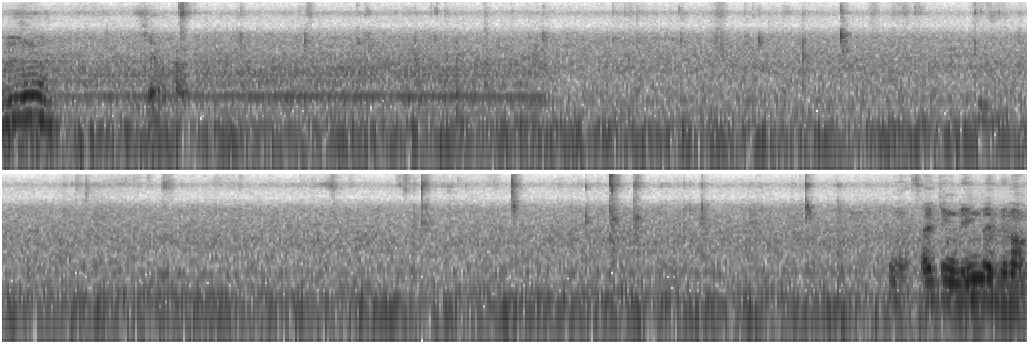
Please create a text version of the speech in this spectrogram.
อืมแซ่บครับเนี่ยใส่จริงดิ้งเลยพี่น้อง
